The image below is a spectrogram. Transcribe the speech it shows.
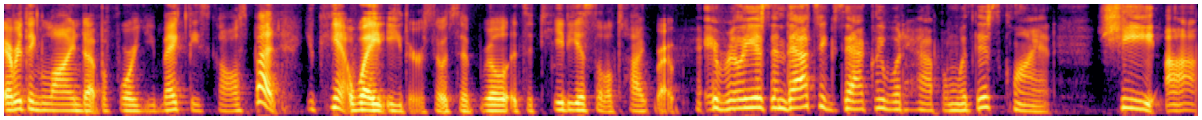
everything lined up before you make these calls, but you can't wait either. So it's a real it's a tedious little tightrope. It really is, and that's exactly what happened with this client. She, uh,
